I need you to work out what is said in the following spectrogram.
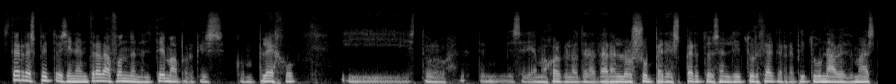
Este respeto, sin entrar a fondo en el tema, porque es complejo, y esto sería mejor que lo trataran los super expertos en liturgia, que repito una vez más,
